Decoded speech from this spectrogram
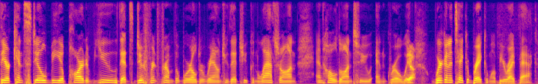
there can still be a part of you that's different from the world around you that you can latch on and hold on to and grow with. Yeah. We're going to take a break and we'll be right back.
